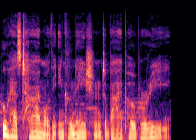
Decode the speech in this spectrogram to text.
Who has time or the inclination to buy potpourri?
